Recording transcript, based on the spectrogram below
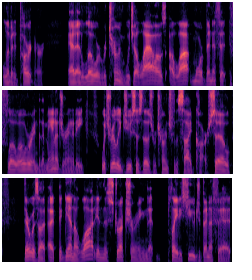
limited partner at a lower return, which allows a lot more benefit to flow over into the manager entity, which really juices those returns for the sidecar. So there was a, a, again a lot in this structuring that played a huge benefit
